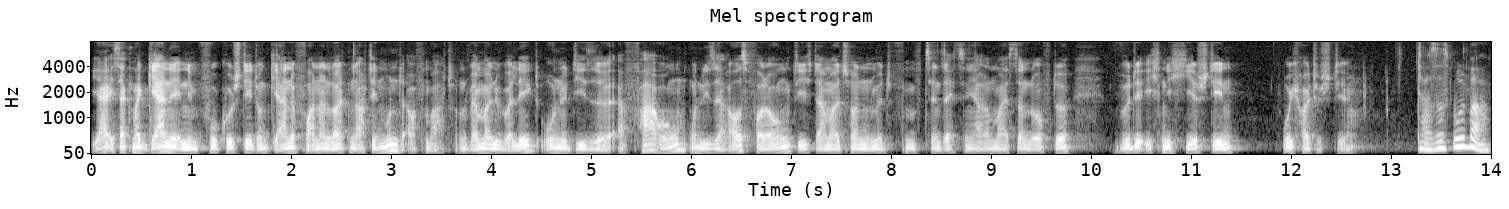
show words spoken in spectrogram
ja, ich sag mal, gerne in dem Fokus steht und gerne vor anderen Leuten auch den Mund aufmacht. Und wenn man überlegt, ohne diese Erfahrung und diese Herausforderung, die ich damals schon mit 15, 16 Jahren meistern durfte, würde ich nicht hier stehen, wo ich heute stehe. Das ist wohl wahr.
